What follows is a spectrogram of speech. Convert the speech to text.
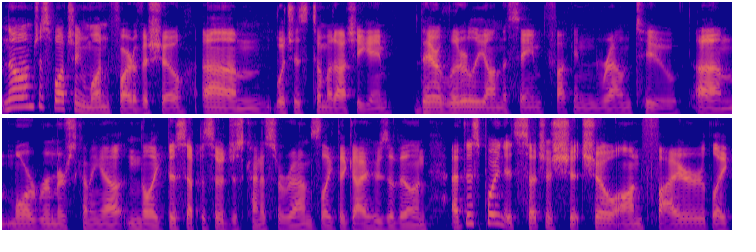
no, I'm just watching one fart of a show, um, which is Tomodachi Game. They're literally on the same fucking round two. Um, more rumors coming out, and like this episode just kind of surrounds like the guy who's a villain. At this point, it's such a shit show on fire, like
